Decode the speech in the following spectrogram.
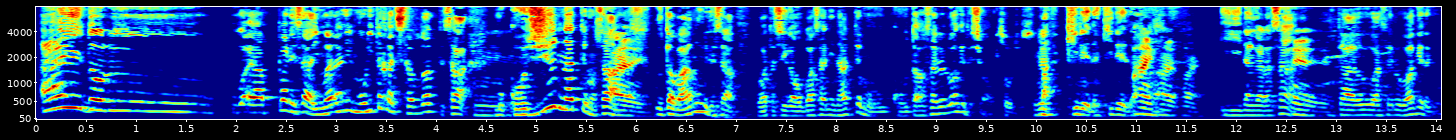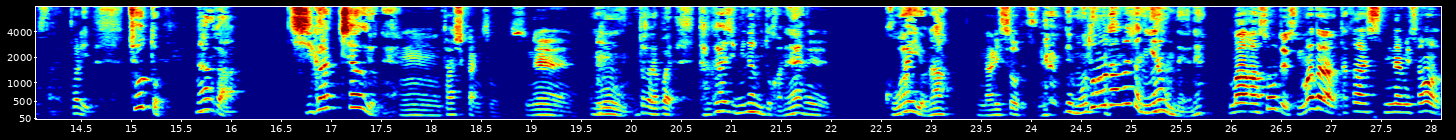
アイドルはやっぱりさ、未だに森高千里だってさ、うんもう50になってもさ、はい。歌番組でさ、私がおばさんになってもこう歌わされるわけでしょ。そうですね。まあ、綺麗だ綺麗だとかはいはいはい。言いながらさ、ええ歌わせるわけだけどさ、やっぱり、ちょっと、なんか、違っちゃうよね。うん、確かにそうですね。うん。だからやっぱり、高橋みなみとかね、え怖いよな。えなりそうですね。で、もともとあの人は似合うんだよね。まあ、そうです。まだ高橋みなみさんは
